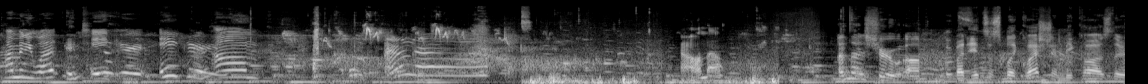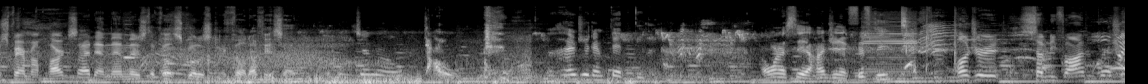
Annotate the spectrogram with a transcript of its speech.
How many what? Acre, acre. Um, I don't know. I don't know. I'm not sure. Um. But it's a split question because there's Fairmount Parkside and then there's the Phil- School District of Philadelphia side. In general. Oh, 150. I want to say 150. 175. I'm pretty sure.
